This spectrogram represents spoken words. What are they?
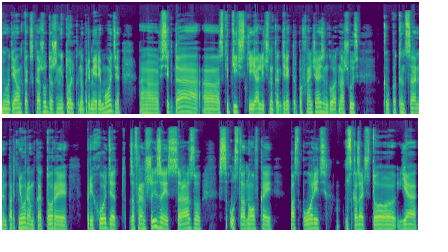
Вот я вам так скажу, даже не только на примере моде. А всегда э, скептически я лично, как директор по франчайзингу, отношусь к потенциальным партнерам, которые приходят за франшизой сразу с установкой поспорить, сказать, что я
